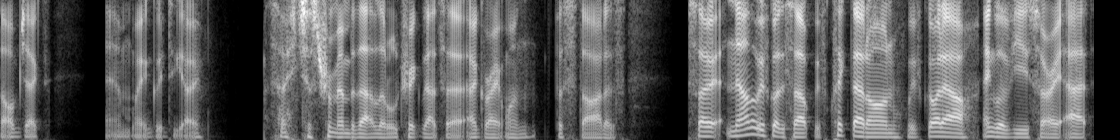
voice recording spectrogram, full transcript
the object, and we're good to go. So just remember that little trick. That's a, a great one for starters. So now that we've got this up, we've clicked that on, we've got our angle of view, sorry, at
